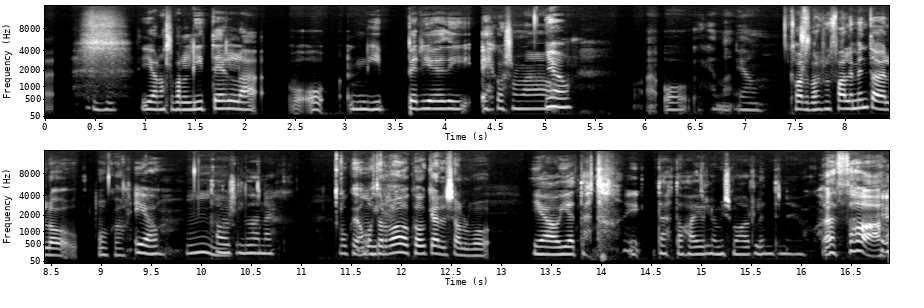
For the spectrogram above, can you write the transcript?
uh, Mhm. ég var náttúrulega bara lítil og, og nýbyrjuð í eitthvað svona já, og, og hérna, já Hvað var það bara svona falið myndaðil og, og hvað? já, Mm. það var svolítið þannig Ok, og máttu að ráða hvað þú gerði sjálf og... já, ég í- detta á hælum í smárlindinu og Eða það?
